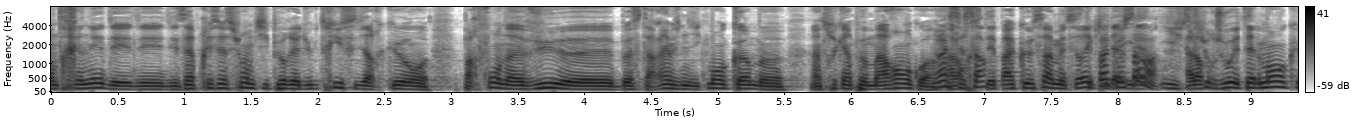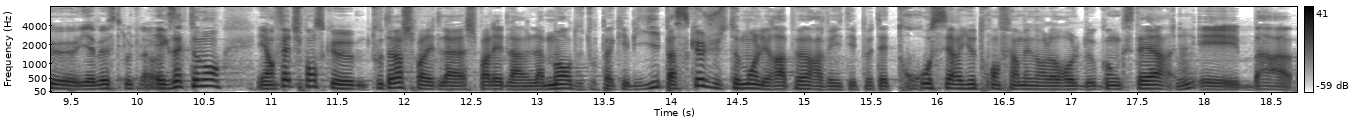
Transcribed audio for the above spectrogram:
entraîner des, des, des appréciations un petit peu réductrices. C'est-à-dire que euh, parfois on a vu euh, Busta Rhymes uniquement comme euh, un truc un peu marrant, quoi. Ouais, Alors c'était pas que ça, mais c'est vrai qu'il il, a- ça. il Alors- surjouait tellement qu'il y avait ce truc-là. ouais. Exactement. Et en fait, je pense que tout à l'heure, je parlais de la, je parlais de la, la mort de Tupac et Biggie parce que justement les rappeurs avaient été peut-être trop sérieux, trop enfermés dans leur rôle de gangster Mhm. et bah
